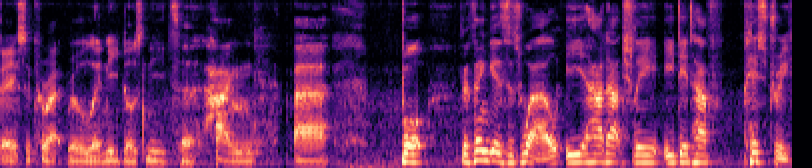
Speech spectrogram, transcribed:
it's a correct ruling. He does need to hang. Uh, but the thing is, as well, he had actually he did have history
